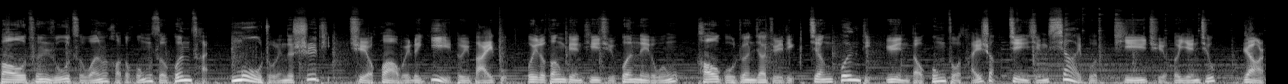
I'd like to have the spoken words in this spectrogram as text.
保存如此完好的红色棺材，墓主人的尸体却化为了一堆白骨。为了方便提取棺内的文物，考古专家决定将棺底运到工作台上进行下一步的提取和研究。然而，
